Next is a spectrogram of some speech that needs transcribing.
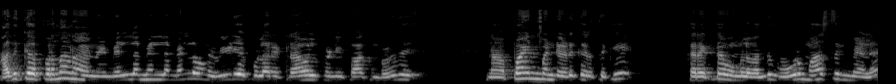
அதுக்கப்புறம் தான் நான் மெல்ல மெல்ல மெல்ல உங்கள் வீடியோக்குள்ளார ட்ராவல் பண்ணி பார்க்கும்பொழுது நான் அப்பாயின்மெண்ட் எடுக்கிறதுக்கு கரெக்டாக உங்களை வந்து ஒரு மாதத்துக்கு மேலே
